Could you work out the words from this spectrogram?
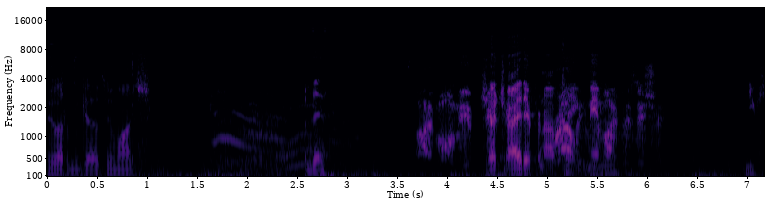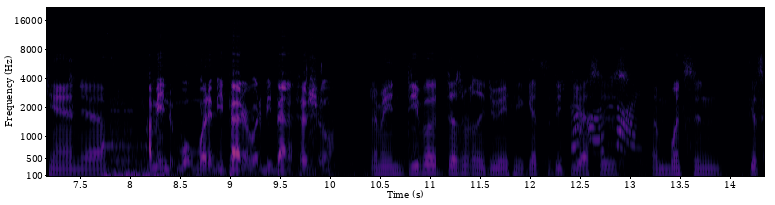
We let him go too much. I'm dead. Should I try a different off tank, maybe? You can, yeah. I mean, w- would it be better? Would it be beneficial? I mean, D.Va doesn't really do anything against the DPSs, and Winston gets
